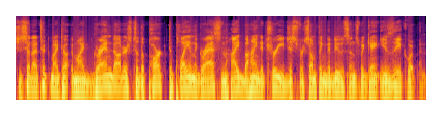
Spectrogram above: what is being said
She said, I took my da- my granddaughters to the park to play in the grass and hide behind a tree just for something to do since we can't use the equipment.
